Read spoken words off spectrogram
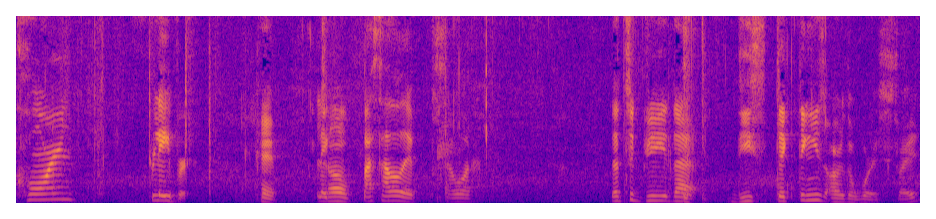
corn flavor. Okay, Like pasado de sabor. let's agree that these stick thingies are the worst, right?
